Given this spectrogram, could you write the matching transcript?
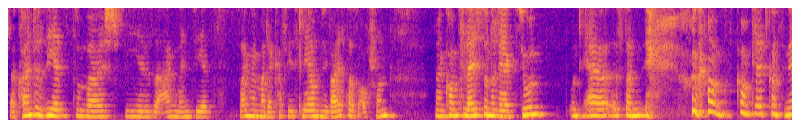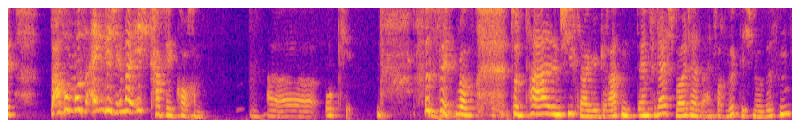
Da könnte sie jetzt zum Beispiel sagen, wenn sie jetzt, sagen wir mal, der Kaffee ist leer und sie weiß das auch schon, dann kommt vielleicht so eine Reaktion und er ist dann komplett konsterniert. Warum muss eigentlich immer ich Kaffee kochen? Mhm. Äh, okay. das ist irgendwas total in Schieflage geraten, denn vielleicht wollte er es einfach wirklich nur wissen,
